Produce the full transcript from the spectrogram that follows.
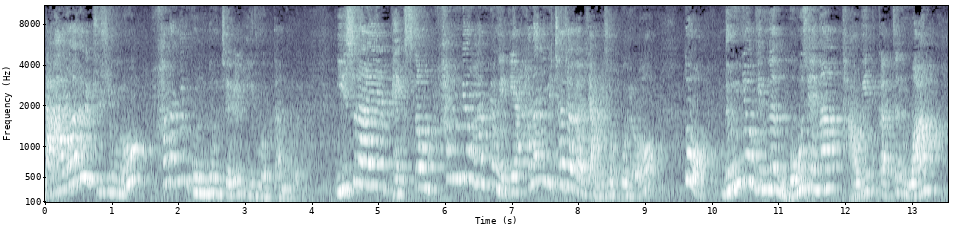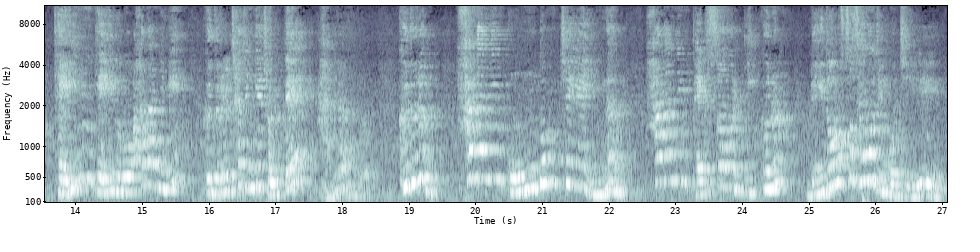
나라를 주심으로 하나님 공동체를 이루었다는 거예요. 이스라엘 백성 한명한 명에게 하나님이 찾아가지 않으셨고요. 또 능력 있는 모세나 다윗 같은 왕 개인 개인으로 하나님이 그들을 찾은 게 절대 아니라는 거예요. 그들은 하나님 공동체에 있는 하나님 백성을 이끄는 리더로서 세워진 거지.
